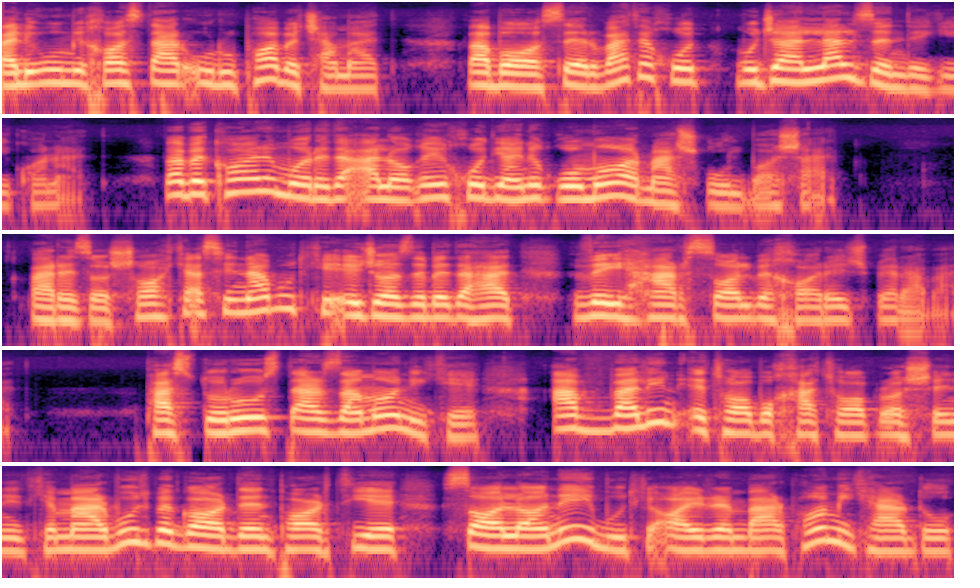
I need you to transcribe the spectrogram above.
ولی او می‌خواست در اروپا بچمد و با ثروت خود مجلل زندگی کند و به کار مورد علاقه خود یعنی قمار مشغول باشد. و رضا شاه کسی نبود که اجازه بدهد وی هر سال به خارج برود. پس درست در زمانی که اولین اتاب و خطاب را شنید که مربوط به گاردن پارتی سالانه ای بود که آیرن برپا می کرد و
